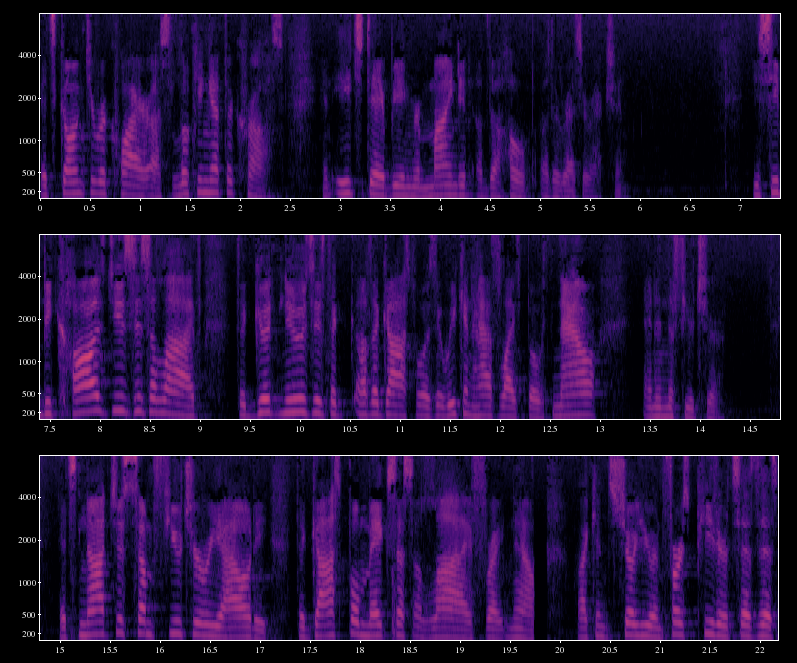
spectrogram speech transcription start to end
it's going to require us looking at the cross and each day being reminded of the hope of the resurrection. You see, because Jesus is alive, the good news is the, of the gospel is that we can have life both now and in the future. It's not just some future reality. The gospel makes us alive right now. I can show you in 1 Peter, it says this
